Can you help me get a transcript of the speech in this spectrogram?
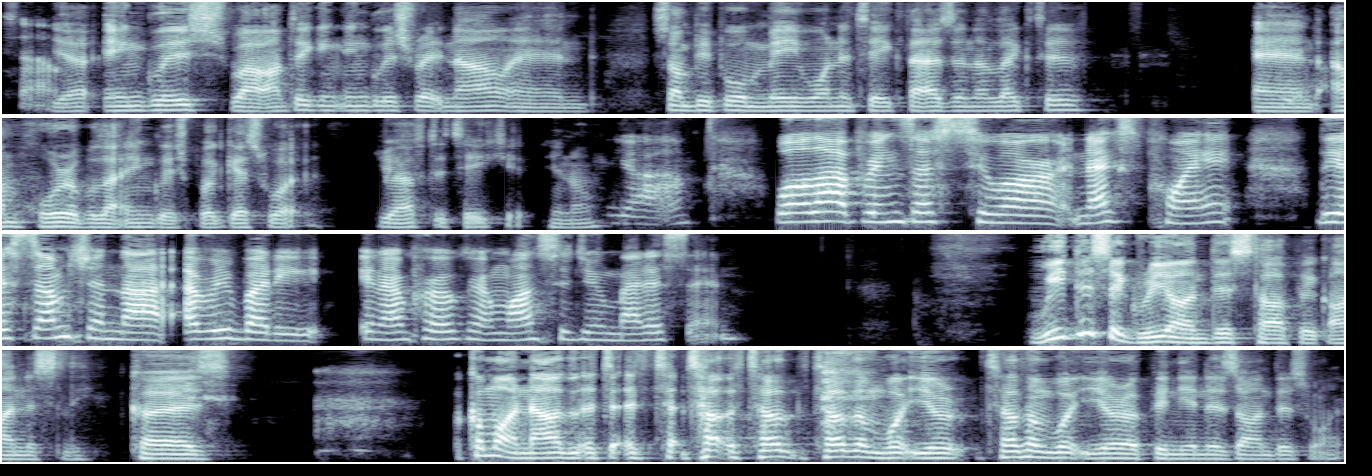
So yeah english wow i'm taking english right now and some people may want to take that as an elective and i'm horrible at english but guess what you have to take it you know Yeah. Well, that brings us to our next point the assumption that everybody in our program wants to do medicine. We disagree on this topic honestly because come on now t- t- tell, tell, tell them what your tell them what your opinion is on this one.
